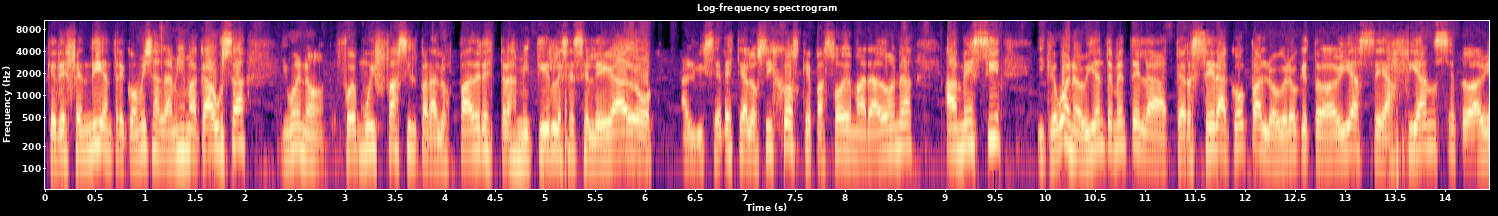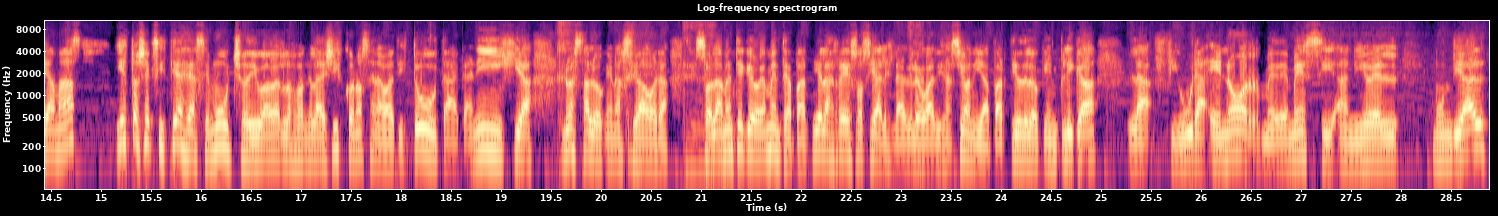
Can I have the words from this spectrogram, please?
que defendía, entre comillas, la misma causa. Y bueno, fue muy fácil para los padres transmitirles ese legado al biceleste a los hijos que pasó de Maradona a Messi y que bueno, evidentemente la tercera copa logró que todavía se afiance todavía más. Y esto ya existía desde hace mucho, digo, a ver, los bangladesíes conocen a Batistuta, a Canigia, no es algo que nació ahora. Solamente que obviamente a partir de las redes sociales, la globalización y a partir de lo que implica la figura enorme de Messi a nivel mundial,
